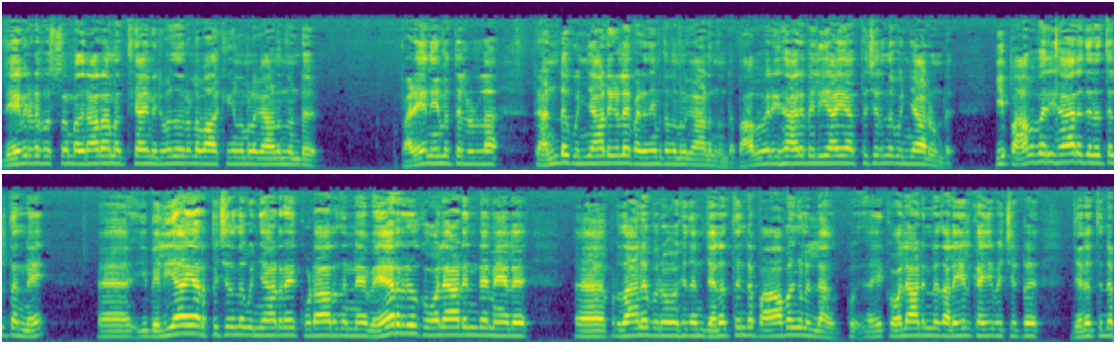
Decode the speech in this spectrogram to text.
ലേവിയുടെ പുസ്തകം പതിനാറാം അധ്യായം ഇരുപതിലുള്ള വാക്യങ്ങൾ നമ്മൾ കാണുന്നുണ്ട്. പഴയ നിയമത്തിലുള്ള രണ്ട് കുഞ്ഞാടുകളെ പഴയ നിയമത്തിൽ നമ്മൾ കാണുന്നുണ്ട്. പാപപരിഹാര ബലിയായി അർപ്പിച്ചിരുന്ന കുഞ്ഞാടുണ്ട്. ഈ പാപപരിഹാര ദിനത്തിൽ തന്നെ ഈ ബലിയായി അർപ്പിച്ചിരുന്ന കുഞ്ഞാടിനെ കൂടാതെ തന്നെ വേറൊരു കോലാടിന്റെ മേൽ പ്രധാന പുരോഹിതൻ ജനത്തിന്റെ പാപങ്ങളെല്ലാം ഈ കോലാടിന്റെ തലയിൽ കൈവച്ചിട്ട് ജനത്തിന്റെ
